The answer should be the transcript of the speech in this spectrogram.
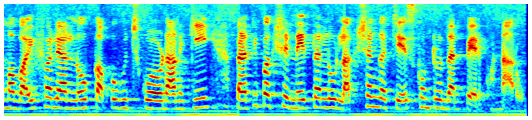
తమ వైఫల్యాలను కప్పుపుచ్చుకోవడానికి ప్రతిపక్ష నేతలను లక్ష్యంగా చేసుకుంటుందని పేర్కొన్నారు.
